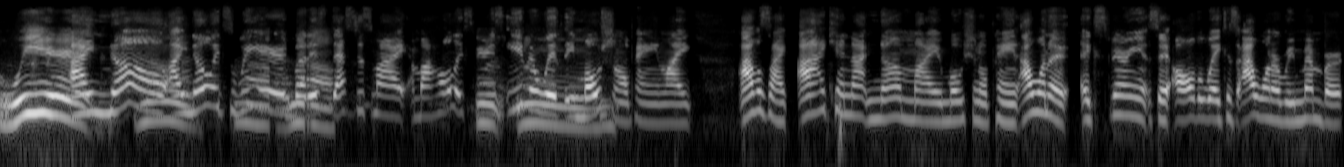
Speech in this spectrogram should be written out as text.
Weird. I know, I know it's no, weird, but it's that's just my my whole experience. Even with emotional pain, like I was like, I cannot numb my emotional pain. I want to experience it all the way because I want to remember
